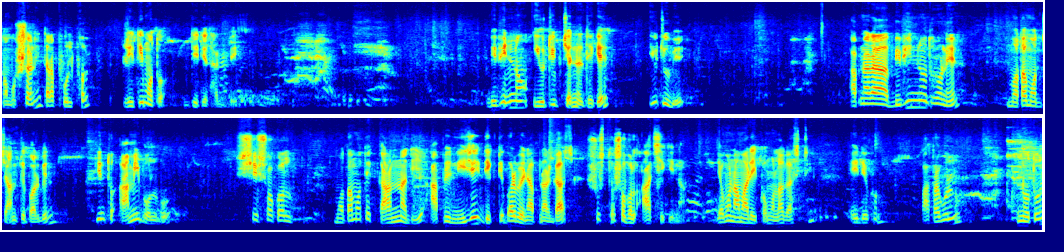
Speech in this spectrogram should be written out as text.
সমস্যা নেই, তারা ফুল ফল রীতিমতো দিতে থাকবে। বিভিন্ন ইউটিউব চ্যানেল থেকে ইউটিউবে আপনারা বিভিন্ন ধরনের মতামত জানতে পারবেন, কিন্তু আমি বলব, সে সকল মতামতে কান না দিয়ে আপনি নিজেই দেখতে পারবেন আপনার গাছ সুস্থ সবল আছে কি না যেমন আমার এই কমলা গাছটি, এই দেখুন। পাতাগুলো নতুন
